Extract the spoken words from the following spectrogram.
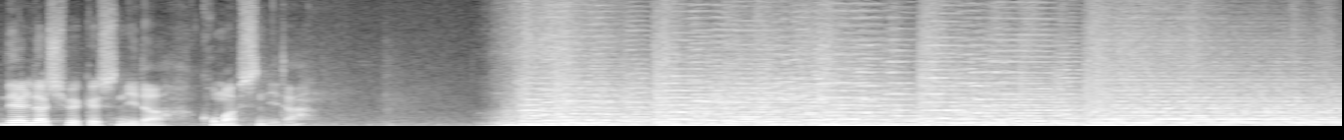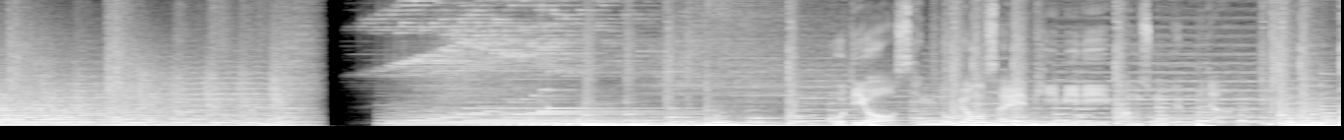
내일 다시 뵙겠습니다. 고맙습니다. 곧이어 생로병사의 비밀이 방송됩니다.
